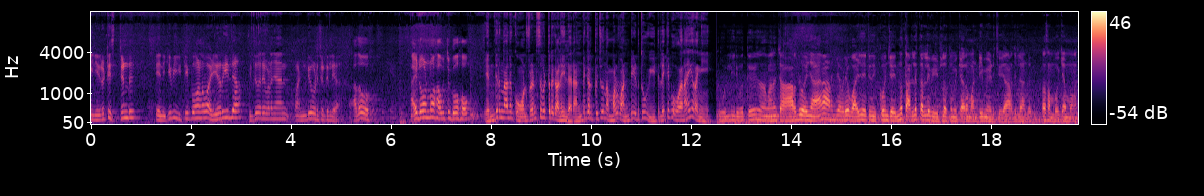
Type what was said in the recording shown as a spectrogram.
ഇനിയൊരു ടെസ്റ്റ് ഉണ്ട്. എനിക്ക് വീട്ടിൽ പോകാനുള്ള വഴിയറിയില്ല. ഇതുവരെ ഇവിടെ ഞാൻ വണ്ടി ഓടിച്ചിട്ടില്ല. അതോ? I don't know how to go home എന്നിരുന്നാലും കോൺഫിഡൻസ് വിട്ടൊരു കളിയില്ല. രണ്ടും കൽപ്പിച്ചു നമ്മൾ വണ്ടി എടുത്തു വീട്ടിലേക്ക് പോകാനായി ഇറങ്ങി. പുല്ല് ഇരുപത്തേഴ് ശതമാനം ചാർജ് പോയി. ഞാനാണെങ്കിൽ എവിടെ വഴി തെറ്റി നിൽക്കുകയും ചെയ്യും ഇന്ന് തള്ളി തള്ളി വീട്ടിലെത്തും മിക്കവാറും വണ്ടി മേടിച്ച്. ചാർജ് ഇല്ലാണ്ട് അതാ സംഭവിക്കാൻ പോണേ.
